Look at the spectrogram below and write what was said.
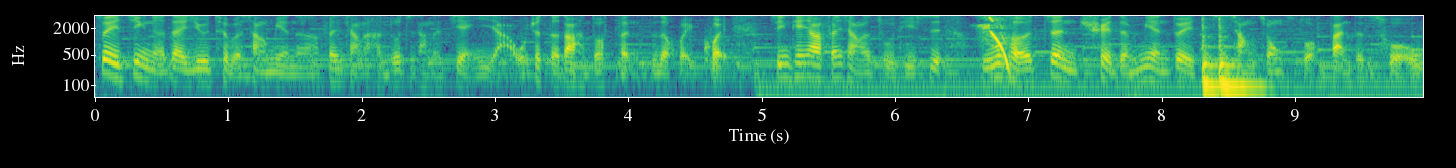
最近呢，在 YouTube 上面呢，分享了很多职场的建议啊，我就得到很多粉丝的回馈。今天要分享的主题是如何正确的面对职场中所犯的错误。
